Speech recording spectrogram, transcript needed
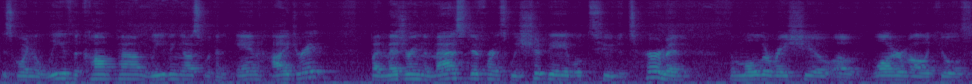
is going to leave the compound, leaving us with an anhydrate. By measuring the mass difference, we should be able to determine the molar ratio of water molecules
